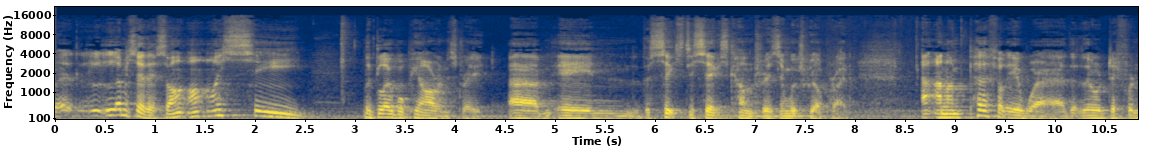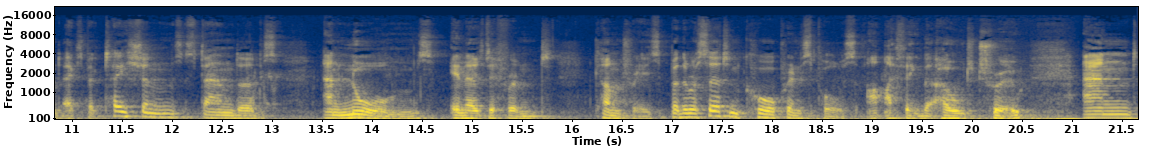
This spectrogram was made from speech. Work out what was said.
uh, let me say this: I, I, see the global PR industry um, in the 66 countries in which we operate, and I'm perfectly aware that there are different expectations, standards, and norms in those different countries. But there are certain core principles I think that hold true. And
